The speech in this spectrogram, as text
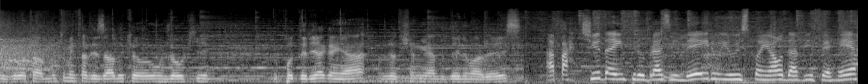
O jogo estava muito mentalizado que é um jogo que eu poderia ganhar, eu já tinha ganhado dele uma vez. A partida entre o brasileiro e o espanhol Davi Ferrer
